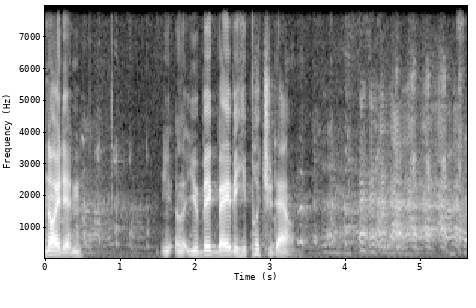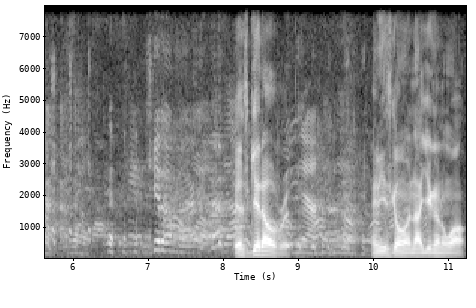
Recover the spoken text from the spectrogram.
No, He didn't you, you big baby, he put you down. Just get over it. And he's going, now you're going to walk.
